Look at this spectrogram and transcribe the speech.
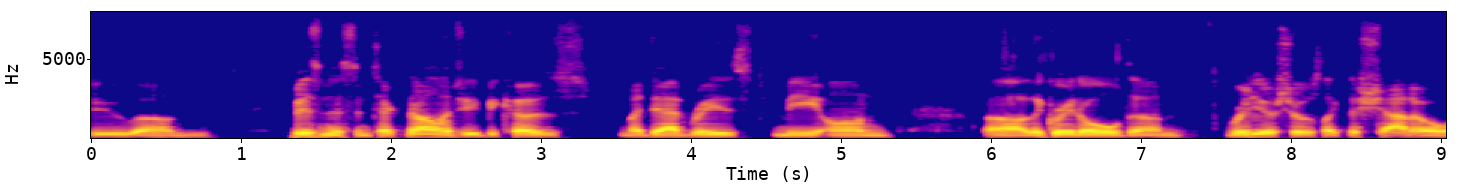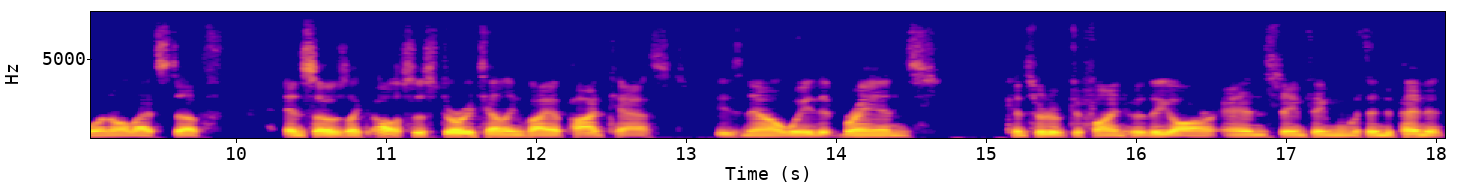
to um, business and technology because my dad raised me on uh, the great old um, radio shows like The Shadow and all that stuff. And so I was like, oh, so storytelling via podcast is now a way that brands can sort of define who they are. And same thing with independent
